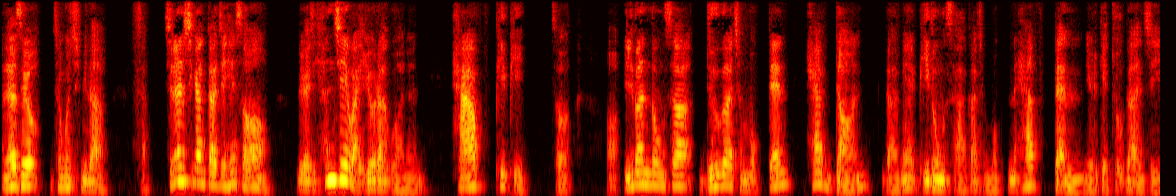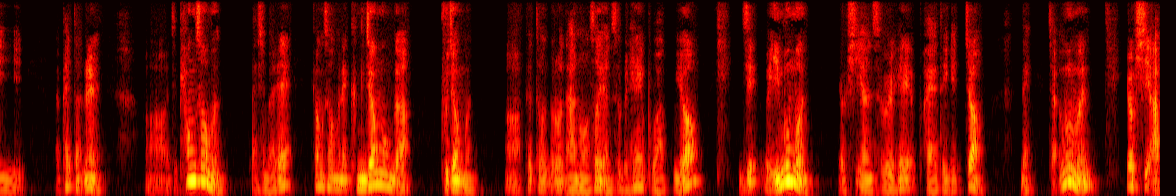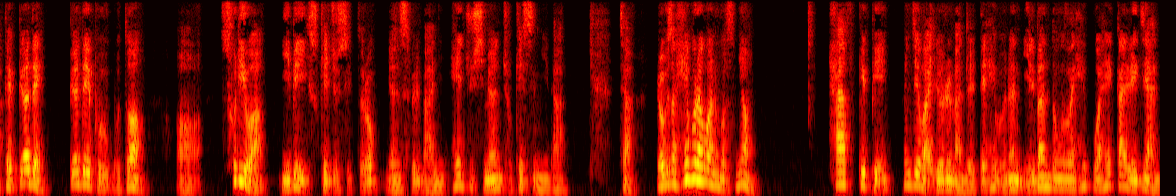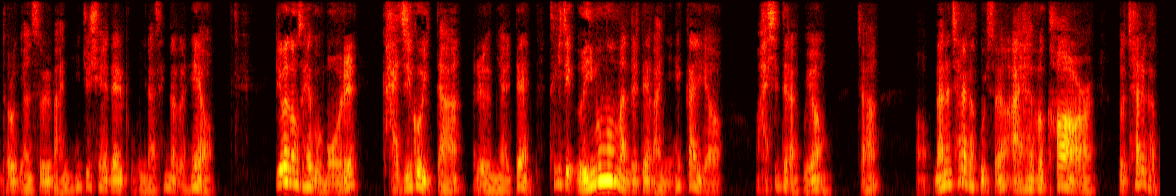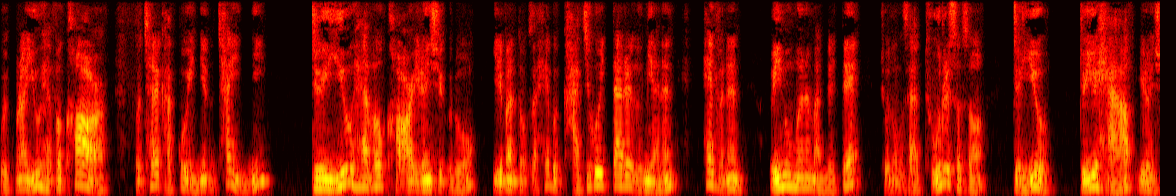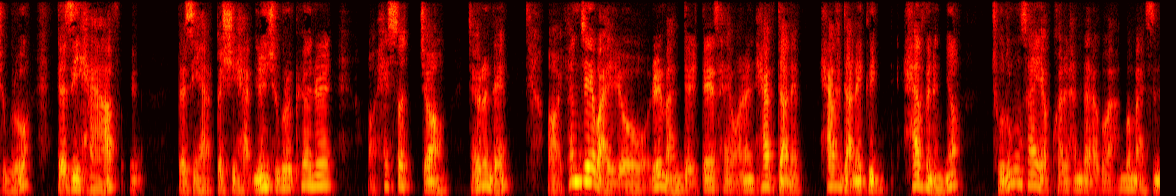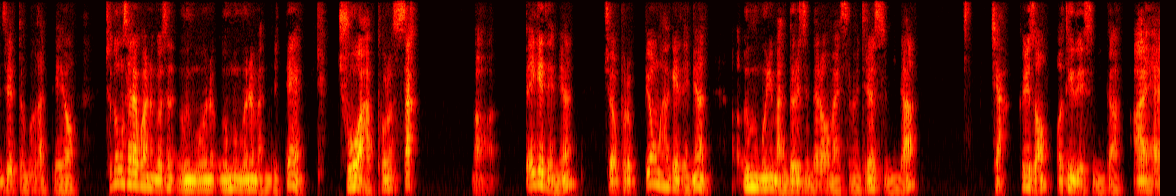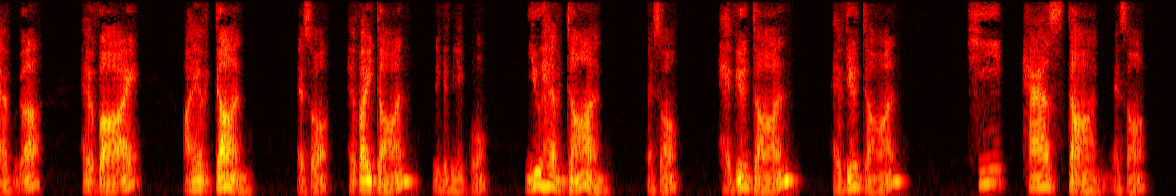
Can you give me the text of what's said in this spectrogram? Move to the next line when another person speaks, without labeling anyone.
안녕하세요. 정코치입니다. 자, 지난 시간까지 해서 우리가 이제 현재 완료라고 하는 have pp. 그래서 어, 일반 동사 do가 접목된 have done, 그 다음에 비동사가 접목된 have been 이렇게 두 가지 패턴을 어, 평서문, 다시 말해 평서문의 긍정문과 부정문 어, 패턴으로 나누어서 연습을 해 보았고요. 이제 의문문 역시 연습을 해 봐야 되겠죠. 네, 자 의문문 역시 앞에 뼈대 뼈대 부분부터 어, 소리와 입에 익숙해질 수 있도록 연습을 많이 해주시면 좋겠습니다. 자, 여기서 have라고 하는 것은요. have pp, 현재 완료를 만들 때 have는 일반 동사 have와 헷갈리지 않도록 연습을 많이 해주셔야 될 부분이라 생각을 해요. 일반 동사 have, 뭐를 가지고 있다를 의미할 때, 특히 이제 의문문 만들 때 많이 헷갈려 하시더라고요. 자, 어, 나는 차를 갖고 있어요. I have a car. 너 차를 갖고 있구나. You have a car. 너 차를 갖고 있니? 너 차 있니? Do you have a car? 이런 식으로 일반 동사 have 가지고 있다를 의미하는 have는 의문문을 만들 때 조동사 do를 써서 do you, do you have 이런 식으로 does he have, does he have, does she have 이런 식으로 표현을 어, 했었죠. 자 그런데 어, 현재 완료를 만들 때 사용하는 have done, have done의 그 have는요 조동사의 역할을 한다라고 한번 말씀드렸던 것 같아요. 조동사라고 하는 것은 의문, 의문문을 만들 때 주어 앞으로 싹 어, 빼게 되면 주어 앞으로 뿅 하게 되면 의문문이 만들어진다라고 말씀을 드렸습니다. 자, 그래서 어떻게 되겠습니까? I have가 have I, I have done 에서 have I done 이렇게 되겠고 you have done 에서 have you done, have you done, he has done 에서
